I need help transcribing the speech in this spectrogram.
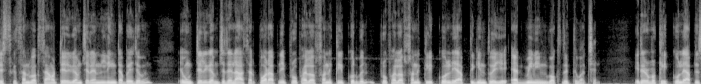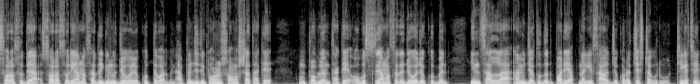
ডিসক্রিপশান বক্সে আমার টেলিগ্রাম চ্যানেল লিঙ্কটা পেয়ে যাবেন। এবং টেলিগ্রাম চ্যানেলে আসার পর আপনি প্রোফাইল অপশানে ক্লিক করবেন। প্রোফাইল অপশানে ক্লিক করলে আপনি কিন্তু এই যে অ্যাডমিন ইনবক্স দেখতে পাচ্ছেন। এটার উপর ক্লিক করলে আপনি সরাসরি সরাসরি আমার সাথে কিন্তু যোগাযোগ করতে পারবেন। আপনার যদি কোনো সমস্যা থাকে প্রবলেম থাকে, অবশ্যই আমার সাথে যোগাযোগ করবেন। ইনশাল্লাহ আমি যতদূর পারি আপনাকে সাহায্য করার চেষ্টা করব, ঠিক আছে?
